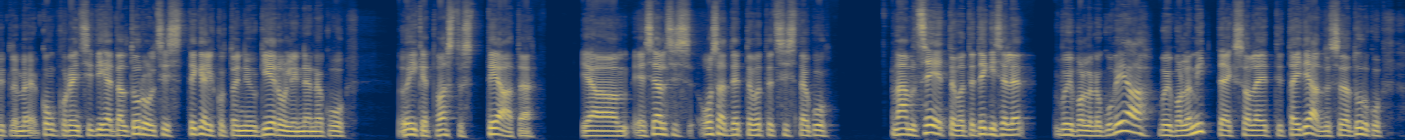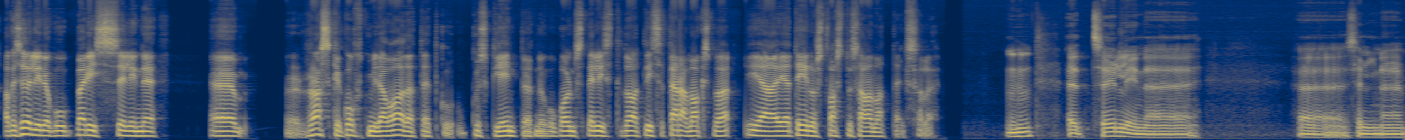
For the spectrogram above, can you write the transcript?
ütleme konkurentsitihedal turul, siis tegelikult on ju keeruline nagu õiget vastust teada. ja, ja seal siis osad ettevõtted siis nagu vähemalt see ettevõte tegi selle võib-olla nagu vea, võib-olla mitte, eks ole, et, ta ei teadnud seda turgu, aga see oli nagu päris selline äh, raske koht, mida vaadata, et kus klient peab nagu kolmsada, nelisada tuhat lihtsalt ära maksma ja, ja teenust vastu saamata, eks ole mm. -hmm. et selline, äh, selline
